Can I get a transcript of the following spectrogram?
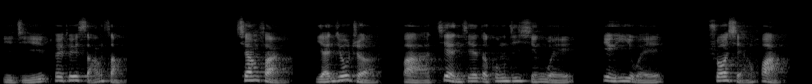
以及推推搡搡。相反，研究者把间接的攻击行为定义为说闲话、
